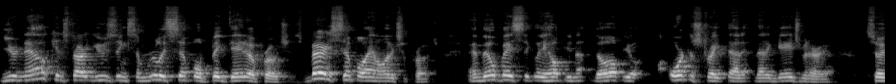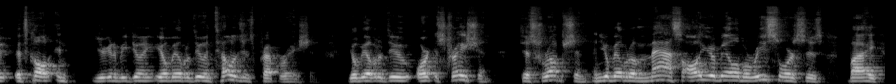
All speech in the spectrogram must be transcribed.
you now can start using some really simple big data approaches, very simple analytics approach, and they'll basically help you. They'll help you orchestrate that that engagement area. So it's called. And you're going to be doing. You'll be able to do intelligence preparation. You'll be able to do orchestration disruption, and you'll be able to amass all your available resources by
